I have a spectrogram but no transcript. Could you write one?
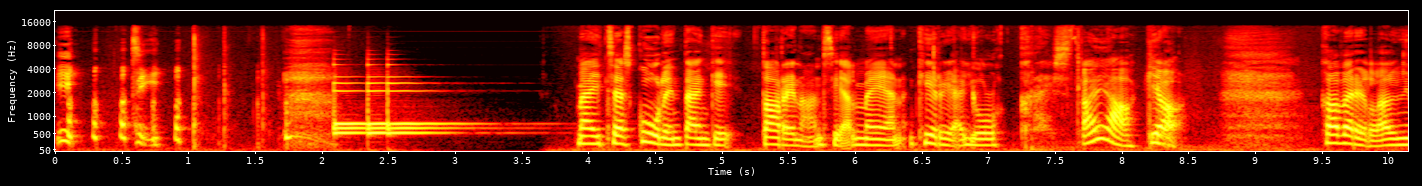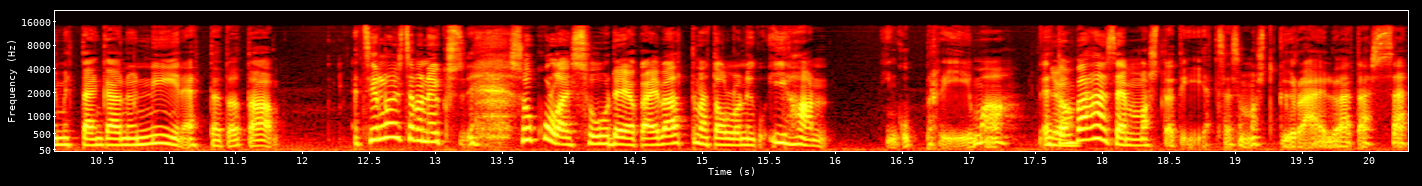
vitti. Mä itse asiassa kuulin tämänkin tarinan siellä meidän kirjajulkkareista. Ajaa, Joo. Kaverilla oli nimittäin käynyt niin, että tota, että silloin oli semmoinen yksi sukulaissuhde, joka ei välttämättä ollut niinku ihan niinku priimaa. Että on vähän semmoista, tiedätkö, semmoista kyräilyä tässä.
